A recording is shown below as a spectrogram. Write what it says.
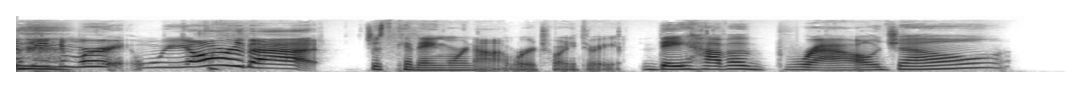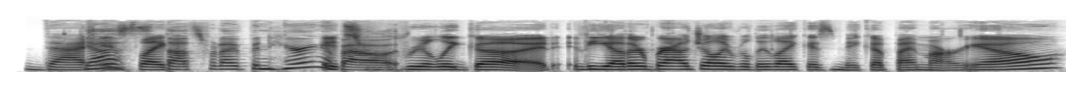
I mean, we're we are that. Just kidding. We're not. We're 23. They have a brow gel that is yes, like that's what I've been hearing it's about. really good. The other brow gel I really like is Makeup by Mario.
